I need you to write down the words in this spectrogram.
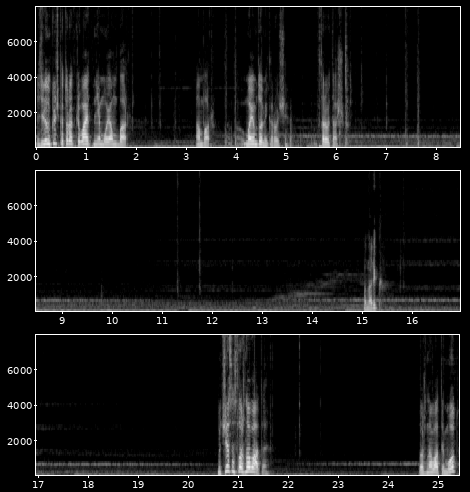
Зеленый ключ, который открывает мне мой амбар. Амбар. В моем доме, короче. Второй этаж. Фонарик. Ну, честно, сложновато. Сложноватый мод.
